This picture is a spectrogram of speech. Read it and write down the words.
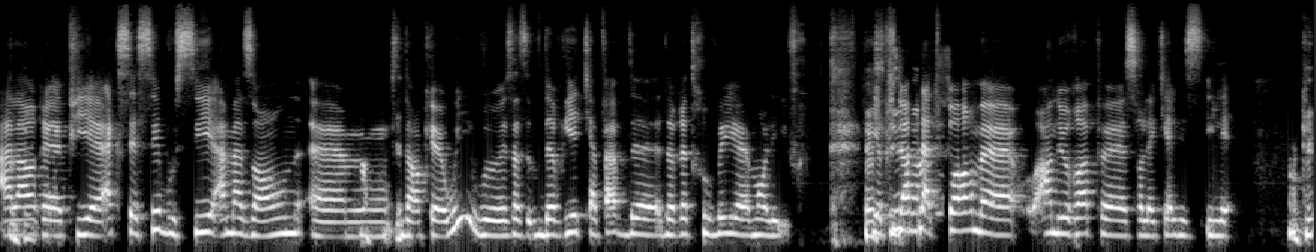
Alors, euh, puis euh, accessible aussi Amazon. Ah, donc, oui, vous, devriez être capable de, retrouver mon livre. Il y a plusieurs plateformes en Europe sur lesquelles il est. OK.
